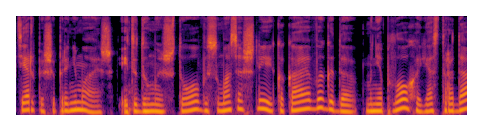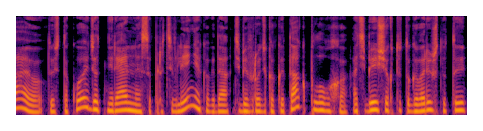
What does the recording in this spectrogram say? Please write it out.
терпишь и принимаешь. И ты думаешь, что вы с ума сошли, какая выгода, мне плохо, я страдаю. То есть такое идет нереальное сопротивление, когда тебе вроде как и так плохо, а тебе еще кто-то говорит, что ты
